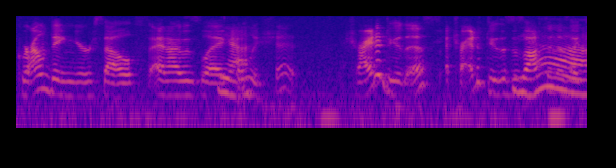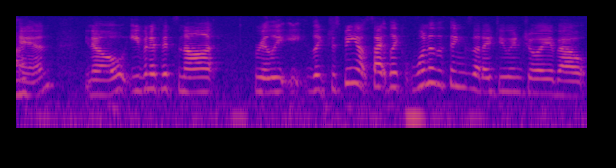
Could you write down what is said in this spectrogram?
grounding yourself, and I was like, Yeah. holy shit! I try to do this. I try to do this as often as I can. You know, even if it's not really like just being outside. Like one of the things that I do enjoy about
